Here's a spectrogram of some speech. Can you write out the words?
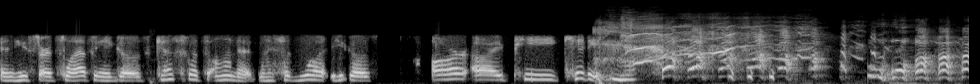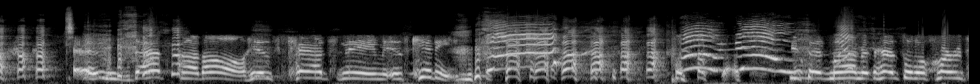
And he starts laughing. He goes, Guess what's on it? And I said, What? He goes, R.I.P. Kitty. And that's not all. His cat's name is Kitty. oh, no! He said, Mom, it has little hearts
